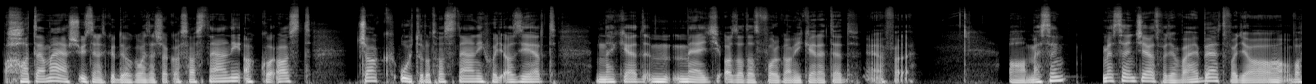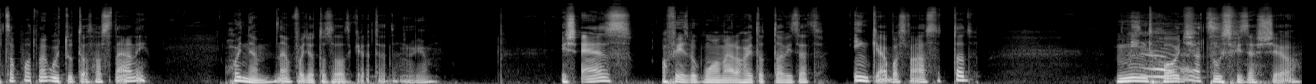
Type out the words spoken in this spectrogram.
ha te más üzenetködő alkalmazást akarsz használni, akkor azt csak úgy tudod használni, hogy azért neked megy az adatforgalmi kereted elfele. A messen- Messenger-t, vagy a Viber-t, vagy a WhatsAppot meg úgy tudtad használni, hogy nem, nem fogyott az adatkereted. Igen. És ez a Facebook molmára hajtotta a vizet. Inkább azt választottad, mint Hát- hogy plusz fizessél.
